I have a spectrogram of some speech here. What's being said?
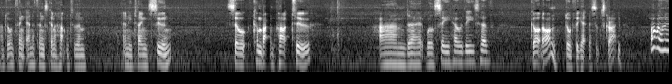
I don't think anything's going to happen to them anytime soon. So come back in part two, and uh, we'll see how these have got on. Don't forget to subscribe. Bye!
